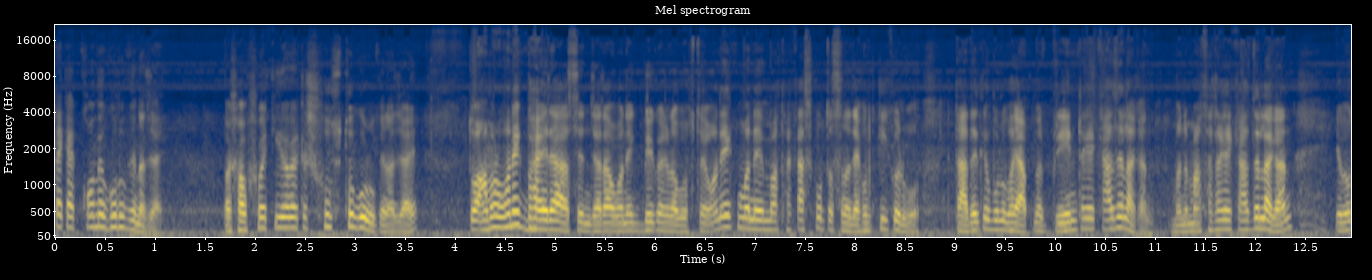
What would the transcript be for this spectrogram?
টাকা কমে গরু কেনা যায় বা সবসময় কীভাবে একটা সুস্থ গরু কেনা যায়। তো আমার অনেক ভাইরা আছেন যারা অনেক বেকার অবস্থায়, অনেক মানে মাথা কাজ করতেছে না এখন কী করব। তাদেরকে বলব ভাই, আপনার ব্রেনটাকে কাজে লাগান মানে মাথাটাকে কাজে লাগান এবং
